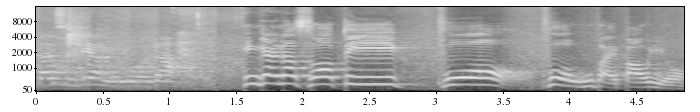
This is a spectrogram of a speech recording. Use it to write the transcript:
当时量有多大？应该那时候第一波破五百包邮。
